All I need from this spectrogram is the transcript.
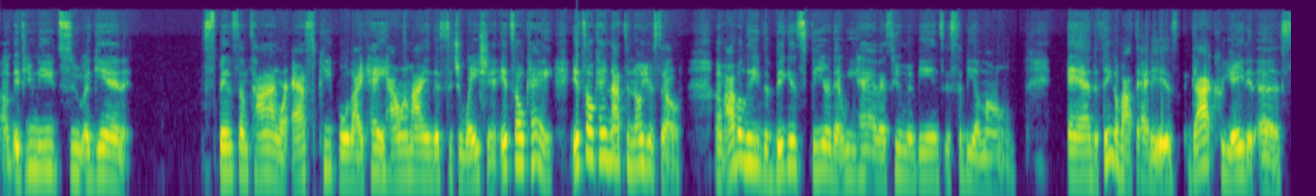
Um, if you need to, again, spend some time or ask people, like, hey, how am I in this situation? It's okay. It's okay not to know yourself. Um, I believe the biggest fear that we have as human beings is to be alone. And the thing about that is, God created us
